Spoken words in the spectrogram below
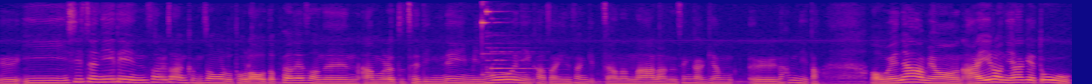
그 이 시즌 1인 설장 금성으로 돌아오다 편에서는 아무래도 제 닉네임인 호은이 가장 인상 깊지 않았나라는 생각이 함- 을 합니다. 어, 왜냐하면 아이러니하게도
